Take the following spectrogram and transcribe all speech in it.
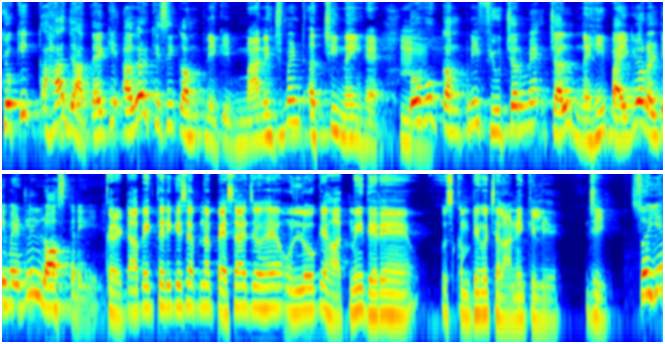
क्योंकि कहा जाता है कि अगर किसी कंपनी की मैनेजमेंट अच्छी नहीं है hmm. तो वो कंपनी फ्यूचर में चल नहीं पाएगी और अल्टीमेटली लॉस करेगी। करेक्ट आप एक तरीके से अपना पैसा जो है उन लोगों के हाथ में ही दे रहे हैं उस कंपनी को चलाने के लिए। जी। सो ये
